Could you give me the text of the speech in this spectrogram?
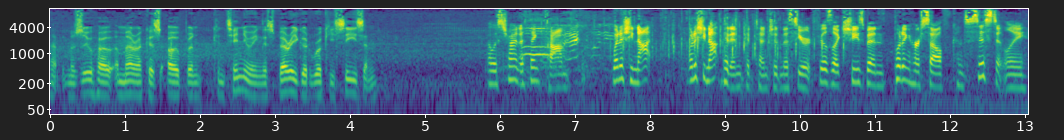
at the Mizuho Americas Open, continuing this very good rookie season. I was trying to think, Tom, when is she not when has she not been in contention this year? It feels like she's been putting herself consistently.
